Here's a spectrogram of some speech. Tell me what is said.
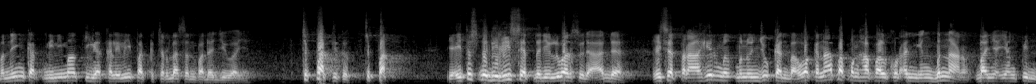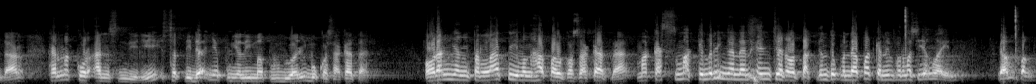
meningkat minimal tiga kali lipat kecerdasan pada jiwanya. Cepat itu, cepat. Ya, itu sudah di riset dari luar sudah ada. Riset terakhir menunjukkan bahwa kenapa penghafal Quran yang benar, banyak yang pintar, karena Quran sendiri setidaknya punya 52 ribu kosakata. Orang yang terlatih menghafal kosakata, maka semakin ringan dan encer otaknya untuk mendapatkan informasi yang lain. Gampang.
